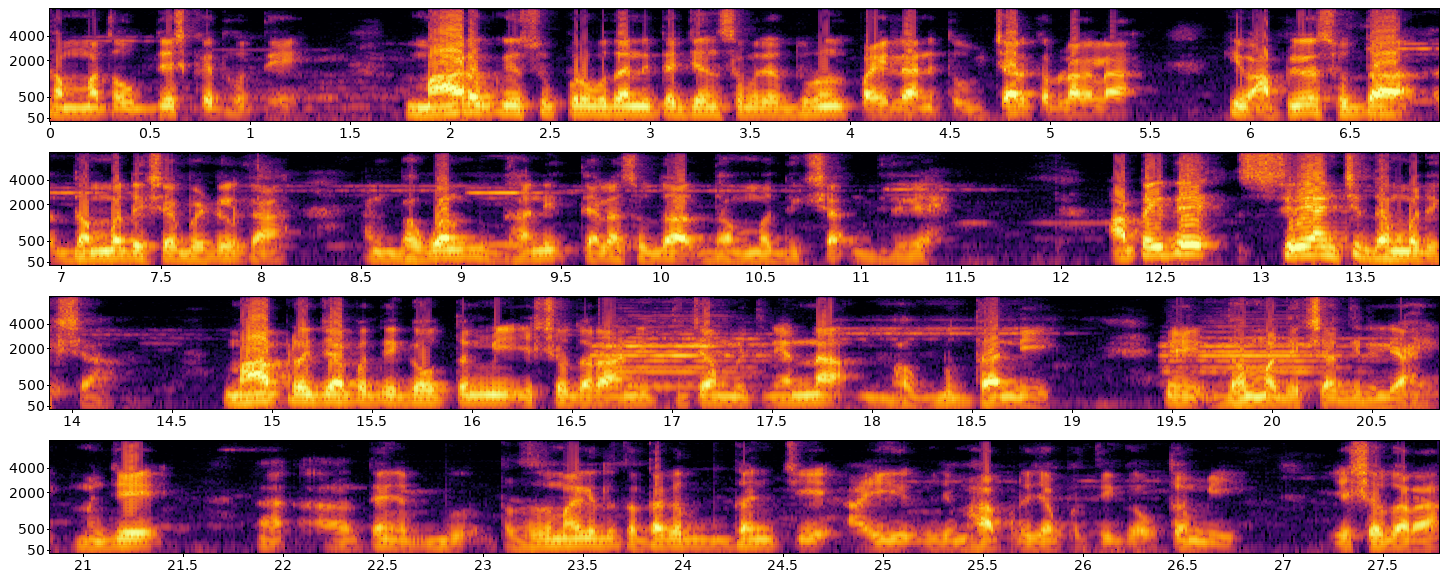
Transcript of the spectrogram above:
धम्माचा उपदेश करत होते. महारोगी सुप्रबुद्धांनी त्या जनसमुदायात दुरून पाहिला आणि तो विचार करू लागला की आपल्याला सुद्धा धम्मदीक्षा भेटेल का? आणि भगवान बुद्धांनी त्याला सुद्धा धम्मदीक्षा दिलेली आहे. आता इथे स्त्रियांची धम्मदीक्षा. महाप्रजापती गौतमी यशोधरा आणि तिच्या मैत्रिणी यांना बुद्धांनी धम्मदीक्षा दिलेली आहे. म्हणजे तसं मागितलं तथागत बुद्धांची आई म्हणजे महाप्रजापती गौतमी यशोधरा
